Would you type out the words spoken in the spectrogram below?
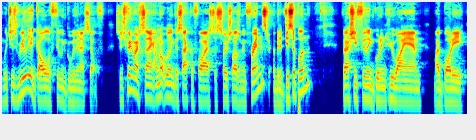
which is really a goal of feeling good within herself. So she's pretty much saying, I'm not willing to sacrifice to socializing with friends, a bit of discipline, but actually feeling good in who I am, my body,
